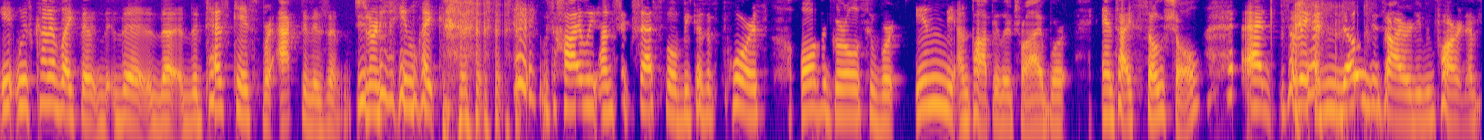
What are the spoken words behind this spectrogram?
It was kind of like the, the the the test case for activism. Do you know what I mean? Like it was highly unsuccessful because, of course, all the girls who were in the unpopular tribe were antisocial, and so they had no desire to be part of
